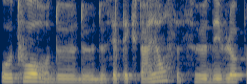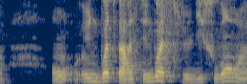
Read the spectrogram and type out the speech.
autour de, cette expérience se développent. Une boîte va rester une boîte. Je le dis souvent, euh,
